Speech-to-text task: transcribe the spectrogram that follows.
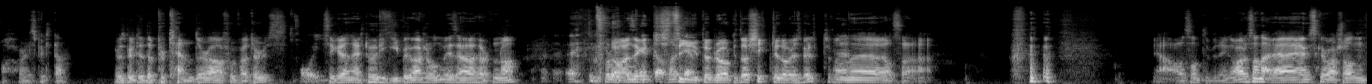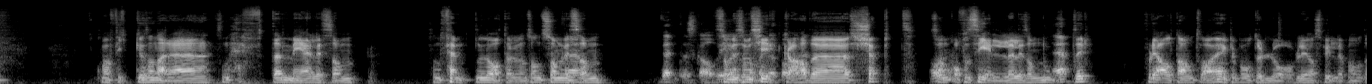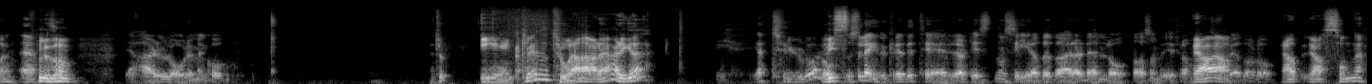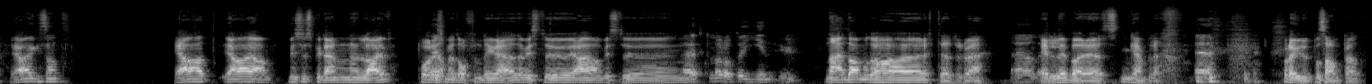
Åh, hva har vi spilt da? Vi spilte The Pretender av Foo Fighters. Oi. Sikkert en helt horribel versjon hvis jeg har hørt den nå. For det var sikkert superbråkete og skikkelig dårlig spilt. Men eh, altså Ja, og sånne type ting. Og sånn der, jeg husker det var sånn Man fikk jo sånn derre sånn hefte med liksom sånn 15 låter eller noe sånt som liksom, vi som liksom kirka hadde kjøpt. Sånn offisielle liksom noter. Fordi alt annet var jo egentlig på en måte ulovlig å spille. på en måte Ja. liksom Ja, er det ulovlig med en cover? Egentlig så tror jeg det er det, er det ikke det? Jeg tror du har lov, Hvis- så lenge du krediterer artisten og sier at det der er den låta som vi framfører. Ja, ja. tror jeg lov. Ja, ja, sånn, ja. Ja, ikke sant? Ja, ja, ja. Hvis du spiller den live på liksom et offentlig greie det hvis du, ja, hvis du Jeg vet ikke om du har lov til å gi den ut. Nei, da må du ha rettigheter, tror jeg. Eller bare gamble. Og legge det ut på SoundCloud.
